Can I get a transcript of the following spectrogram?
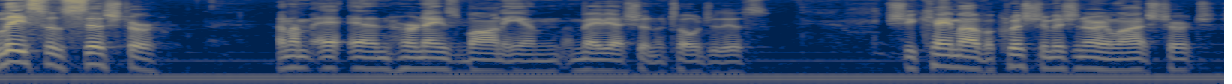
Lisa's sister, and, I'm, and her name's Bonnie, and maybe I shouldn't have told you this. She came out of a Christian Missionary Alliance church.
